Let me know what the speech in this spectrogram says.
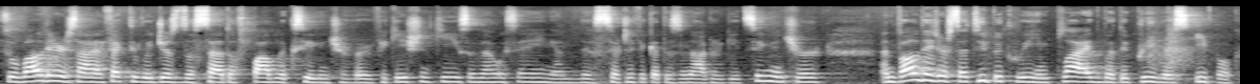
So validators are effectively just the set of public signature verification keys, as I was saying, and the certificate is an aggregate signature. And validators are typically implied by the previous epoch.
